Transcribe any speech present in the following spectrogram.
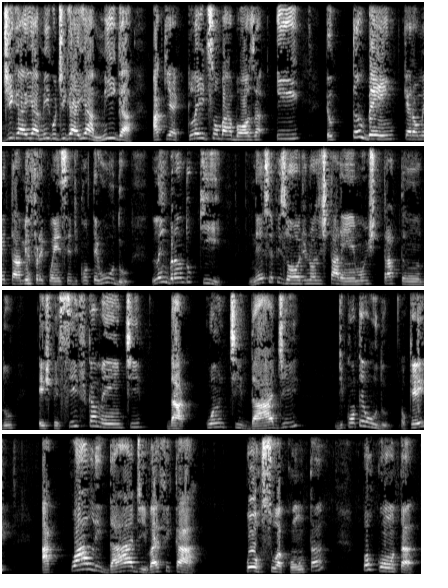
Diga aí, amigo, diga aí, amiga. Aqui é Cleidson Barbosa e eu também quero aumentar minha frequência de conteúdo. Lembrando que nesse episódio nós estaremos tratando especificamente da quantidade de conteúdo, ok? A qualidade vai ficar por sua conta, por conta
